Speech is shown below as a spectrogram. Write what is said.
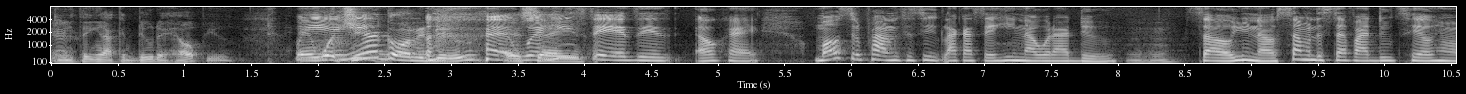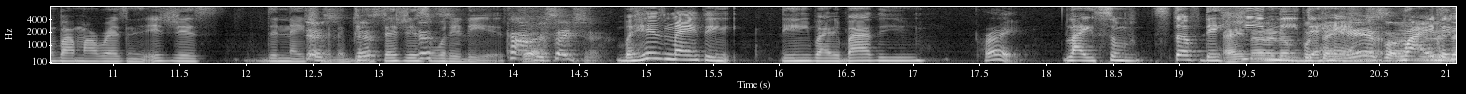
anything I can do to help you. Well, and yeah, what he- you're gonna do is what say, he says is okay. Most of the problem, because he, like I said, he know what I do. Mm-hmm. So you know, some of the stuff I do tell him about my residence, it's just the nature of the beast. That's just what it is. Conversation. But his main thing, did anybody bother you? right. Like some stuff that Ain't he none of them need to their hands handle. on you. Right? Did That's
